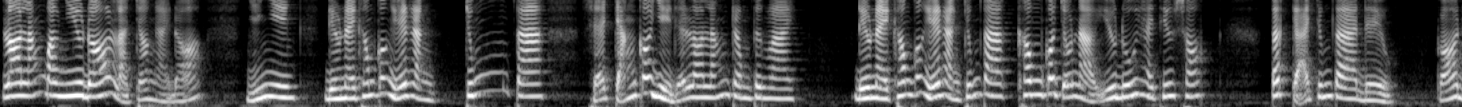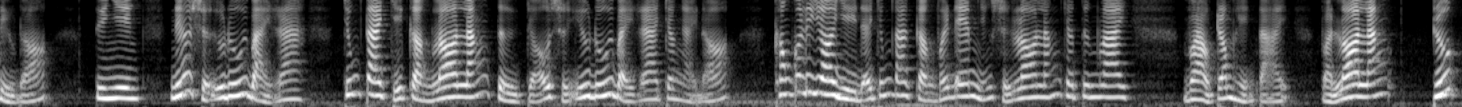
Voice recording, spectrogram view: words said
lo lắng bao nhiêu đó là cho ngày đó. Dĩ nhiên, điều này không có nghĩa rằng chúng ta sẽ chẳng có gì để lo lắng trong tương lai. Điều này không có nghĩa rằng chúng ta không có chỗ nào yếu đuối hay thiếu sót. Tất cả chúng ta đều có điều đó. Tuy nhiên, nếu sự yếu đuối bày ra, chúng ta chỉ cần lo lắng từ chỗ sự yếu đuối bày ra cho ngày đó. Không có lý do gì để chúng ta cần phải đem những sự lo lắng cho tương lai vào trong hiện tại và lo lắng trước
